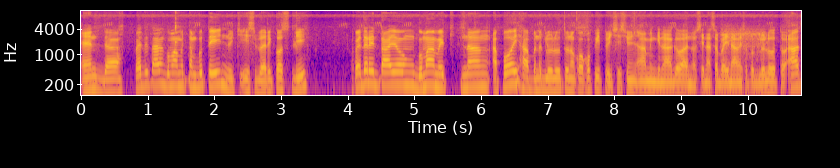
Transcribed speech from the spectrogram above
And uh, pwede tayong gumamit ng butane which is very costly. Pwede rin tayong gumamit ng apoy habang nagluluto ng coco peat which is yung aming ginagawa. No? Sinasabay namin sa pagluluto. At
